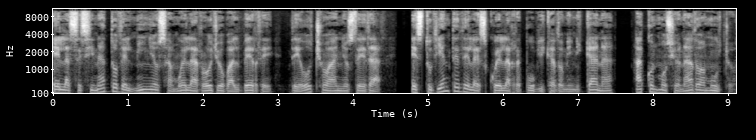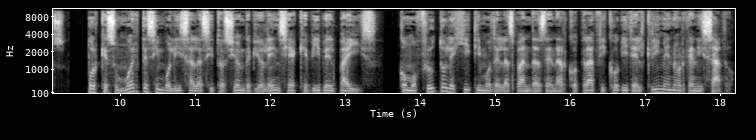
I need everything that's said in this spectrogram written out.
El asesinato del niño Samuel Arroyo Valverde, de 8 años de edad, estudiante de la Escuela República Dominicana, ha conmocionado a muchos, porque su muerte simboliza la situación de violencia que vive el país, como fruto legítimo de las bandas de narcotráfico y del crimen organizado.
